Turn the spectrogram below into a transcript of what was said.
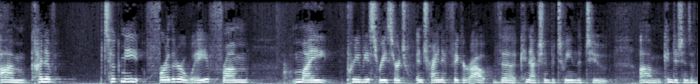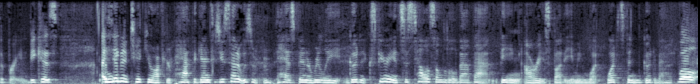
um, kind of took me further away from my previous research in trying to figure out the connection between the two um, conditions of the brain because. I'm going to take you off your path again because you said it was has been a really good experience. Just tell us a little about that, being Ari's buddy. I mean, what what's been good about it? Well,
